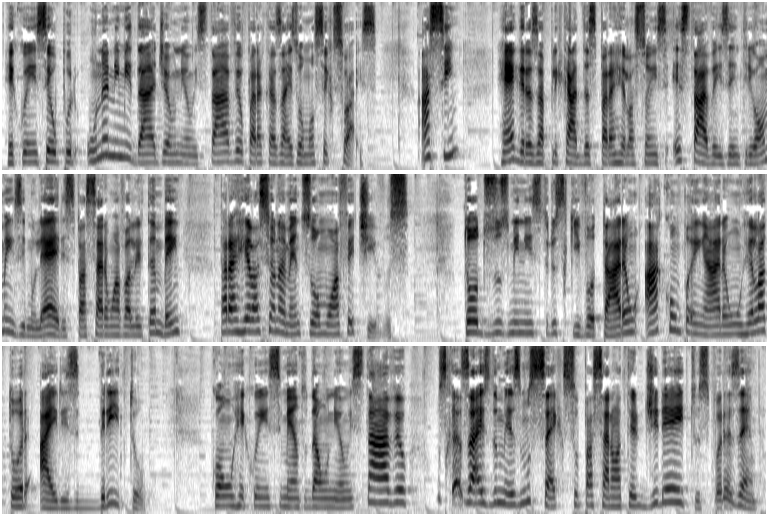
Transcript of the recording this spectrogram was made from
reconheceu por unanimidade a união estável para casais homossexuais. Assim, regras aplicadas para relações estáveis entre homens e mulheres passaram a valer também para relacionamentos homoafetivos. Todos os ministros que votaram acompanharam o relator Aires Brito. Com o reconhecimento da união estável, os casais do mesmo sexo passaram a ter direitos, por exemplo,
